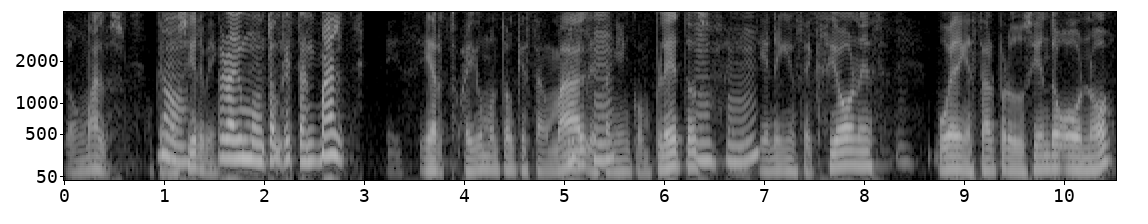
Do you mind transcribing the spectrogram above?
son malos o que no, sirven. Pero hay un montón que están mal. Cierto, hay un montón que están mal, están incompletos, tienen infecciones, pueden estar produciendo o no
